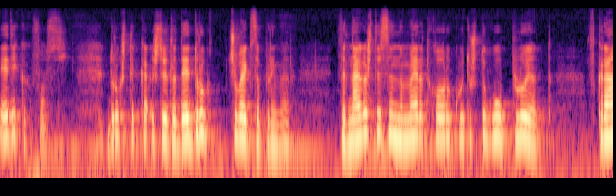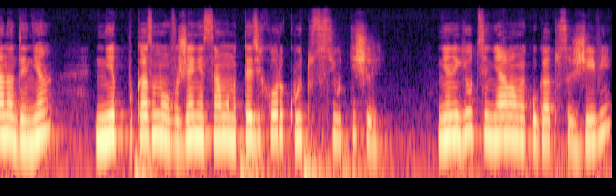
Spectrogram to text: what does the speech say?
еди какво си. Друг ще, ще даде друг човек за пример. Веднага ще се намерят хора, които ще го оплюят. В края на деня ние показваме уважение само на тези хора, които са си отишли. Ние не ги оценяваме, когато са живи.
